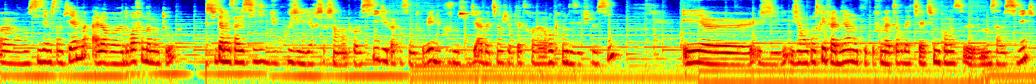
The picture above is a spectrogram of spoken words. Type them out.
en 6e, 5e à leurs droits fondamentaux, Suite à mon service civique, du coup, j'ai recherché un emploi aussi que j'ai pas forcément trouvé. Du coup, je me suis dit, ah bah tiens, je vais peut-être euh, reprendre des études aussi. Et euh, j'ai rencontré Fabien, donc le cofondateur d'Active Action, pendant mon service civique.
